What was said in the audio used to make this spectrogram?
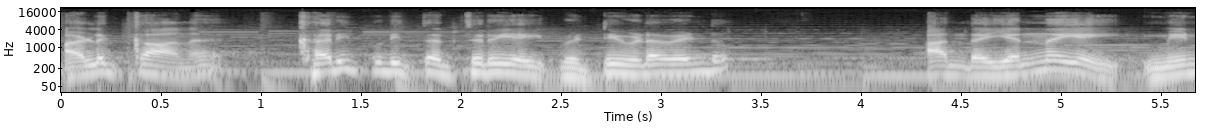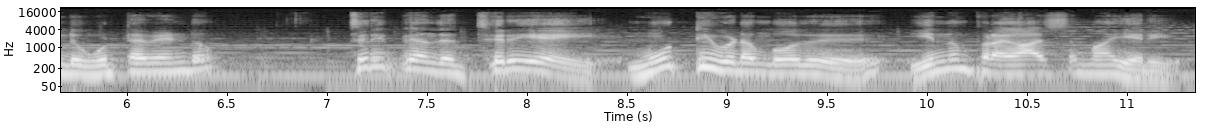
அழுக்கான கரி பிடித்த திரியை வெட்டிவிட வேண்டும். அந்த எண்ணெயை மீண்டும் ஊட்ட வேண்டும். திருப்பி அந்த திரியை மூட்டி விடும்போது இன்னும் பிரகாசமாக எரியும்.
